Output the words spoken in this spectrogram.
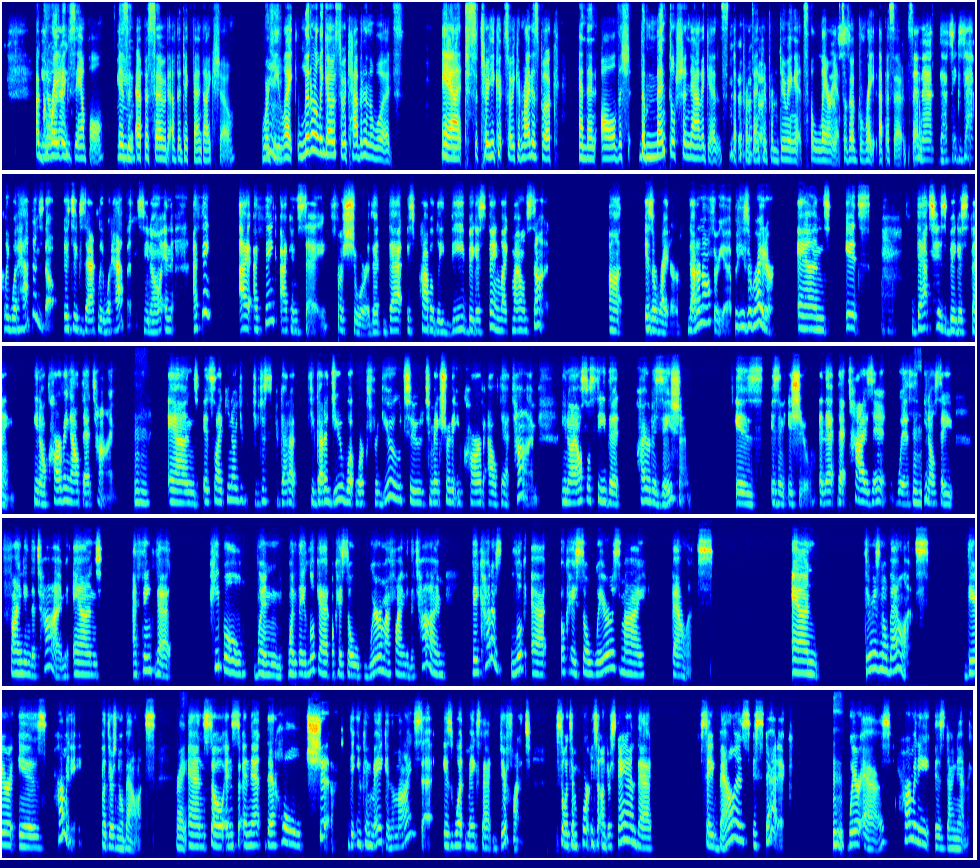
A you great know, example I, is mm-hmm. an episode of the Dick Van Dyke show where mm. he like literally goes to a cabin in the woods mm-hmm. and so he could so he can write his book and then all the sh- the mental shenanigans that prevent him from doing it. It's hilarious. It's a great episode. So. And that that's exactly what happens though. It's exactly what happens, you know. And I think I I think I can say for sure that that is probably the biggest thing. Like my own son uh is a writer, not an author yet, but he's a writer. And it's that's his biggest thing, you know, carving out that time Mm-hmm. And it's like, you know, you you just you gotta you gotta do what works for you to to make sure that you carve out that time. You know, I also see that prioritization is is an issue and that that ties in with mm-hmm. you know say finding the time and i think that people when when they look at okay so where am i finding the time they kind of look at okay so where's my balance. And there is no balance. There is harmony, but there's no balance. Right. And so and so and that that whole shift that you can make in the mindset is what makes that different. So it's important to understand that say balance is static, mm-hmm. whereas harmony is dynamic.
